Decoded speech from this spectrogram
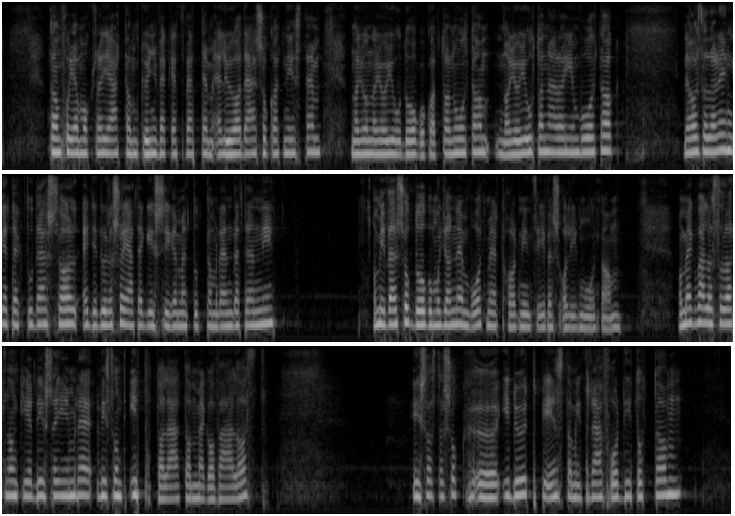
Tanfolyamokra jártam, könyveket vettem, előadásokat néztem, nagyon-nagyon jó dolgokat tanultam, nagyon jó tanáraim voltak, de azzal a rengeteg tudással egyedül a saját egészségemet tudtam rendbe tenni, amivel sok dolgom ugyan nem volt, mert 30 éves alig múltam. A megválaszolatlan kérdéseimre viszont itt találtam meg a választ, és azt a sok időt, pénzt, amit ráfordítottam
